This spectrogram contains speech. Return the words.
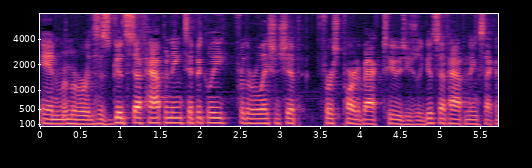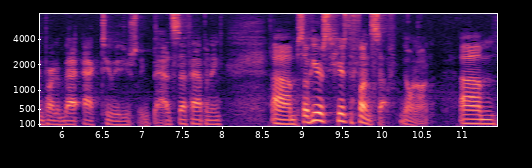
And remember, this is good stuff happening typically for the relationship. First part of Act Two is usually good stuff happening. Second part of Act Two is usually bad stuff happening. Um, so here's here's the fun stuff going on. Um,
